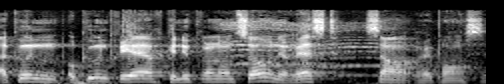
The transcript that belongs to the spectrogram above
Aucune, aucune prière que nous prononçons ne reste sans réponse.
